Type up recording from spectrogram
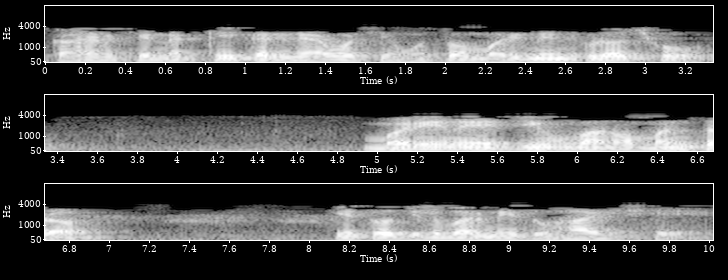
કારણ કે નક્કી કરીને આવ્યો છે, હું તો મરીને નીકળ્યો છું. મરીને જીવવાનો મંત્ર એ તો દિલબરની દુહાઈ છે.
